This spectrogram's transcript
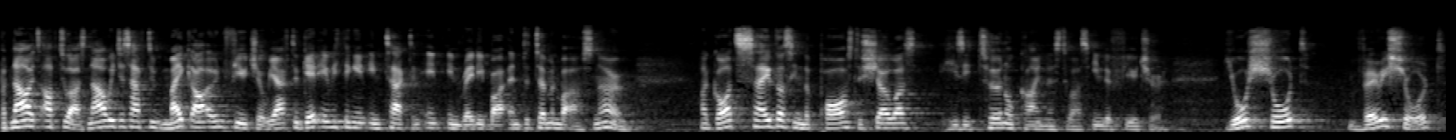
But now it's up to us. Now we just have to make our own future. We have to get everything in, intact and in, in ready by, and determined by us. No. Like God saved us in the past to show us his eternal kindness to us in the future. Your short, very short,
